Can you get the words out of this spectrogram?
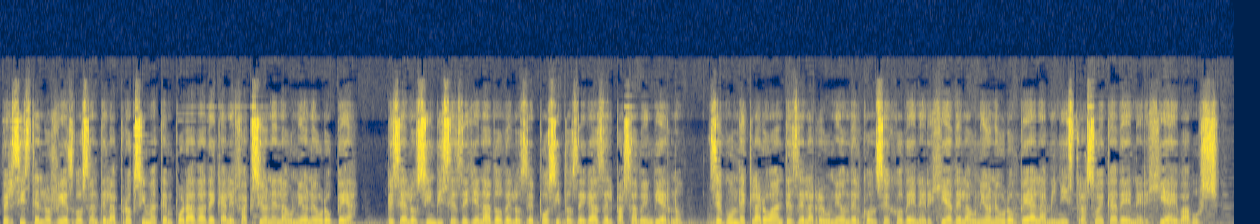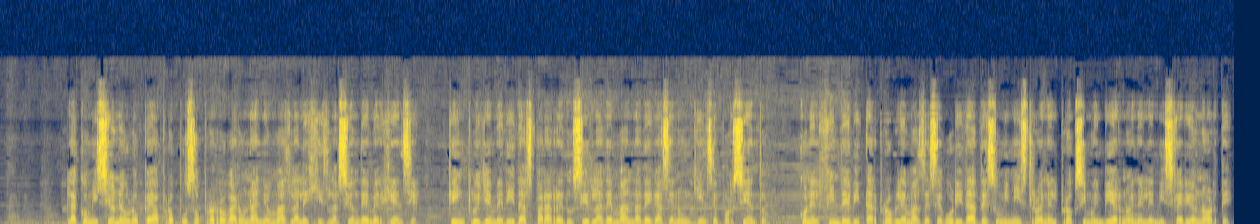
Persisten los riesgos ante la próxima temporada de calefacción en la Unión Europea, pese a los índices de llenado de los depósitos de gas del pasado invierno, según declaró antes de la reunión del Consejo de Energía de la Unión Europea la ministra sueca de Energía Eva Busch. La Comisión Europea propuso prorrogar un año más la legislación de emergencia, que incluye medidas para reducir la demanda de gas en un 15%, con el fin de evitar problemas de seguridad de suministro en el próximo invierno en el hemisferio norte,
